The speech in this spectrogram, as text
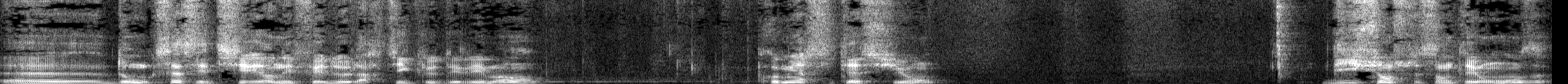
Donc ça, c'est tiré en effet de l'article d'éléments. Première citation, 1871,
